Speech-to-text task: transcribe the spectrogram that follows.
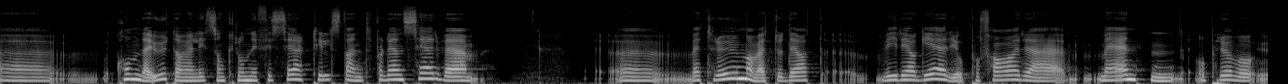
komme deg ut av en litt sånn kronifisert tilstand. For det en ser ved ved traumer, vet du, det at eh, vi reagerer jo på fare med enten å prøve å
